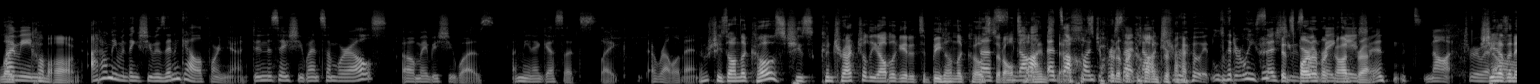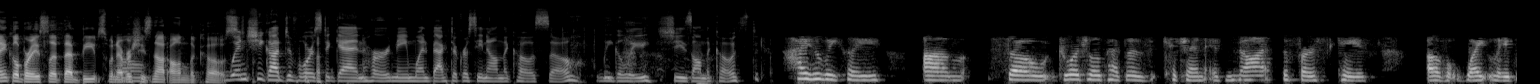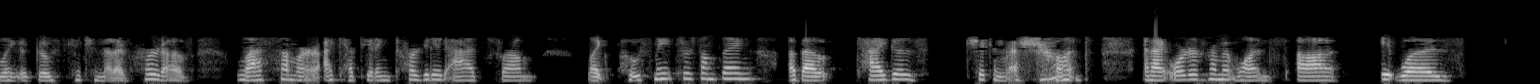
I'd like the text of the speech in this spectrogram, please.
Like, mean, come on. I don't even think she was in California. Didn't it say she went somewhere else? Oh, maybe she was. I mean, I guess that's like irrelevant. No, she's on the coast. She's contractually obligated to be on the coast that's at all not, times. That's now. It's hundred part of her percent not true. It literally says she It's part of her vacation. contract. It's not true. She at has an ankle bracelet that beeps whenever Well, she's not on the coast. When she got divorced again, her name went back to Christina on the coast. So legally, she's on the coast. Hi, Who Weekly. Um, so George Lopez's kitchen is not the first case of white labeling a ghost kitchen that I've heard of. Last summer, I kept getting targeted ads from like Postmates or something about Tyga's chicken restaurant, and I ordered from it once. Uh, it was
